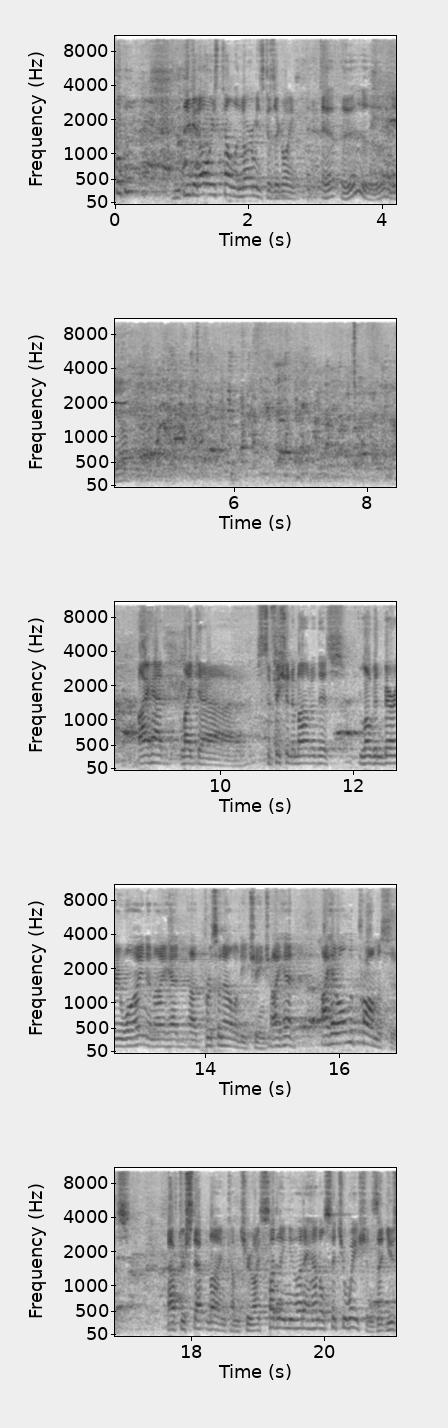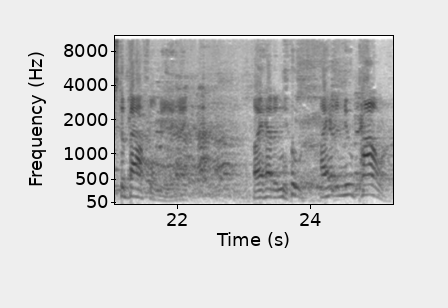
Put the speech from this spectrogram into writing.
you can always tell the normies because they're going, uh, ooh, ooh, you know. I had like a sufficient amount of this Loganberry wine, and I had a personality change. I had I had all the promises after step nine come true. I suddenly knew how to handle situations that used to baffle me. I, I had a new I had a new power.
